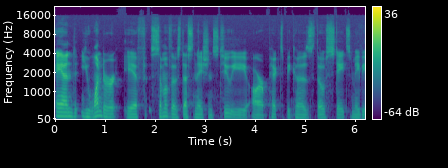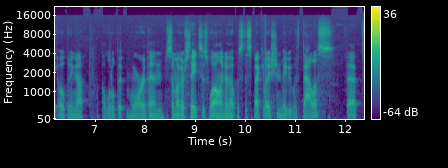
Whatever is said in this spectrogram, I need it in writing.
And you wonder if some of those destinations, too, E, are picked because those states may be opening up a little bit more than some other states as well. I know that was the speculation maybe with Dallas, that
